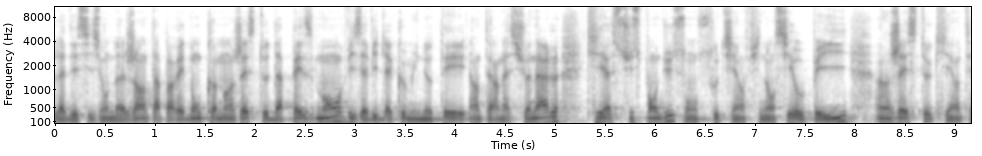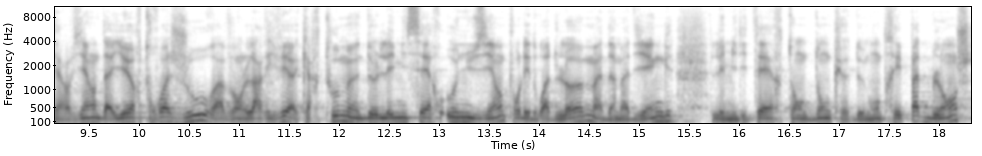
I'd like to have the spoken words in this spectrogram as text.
La décision de la junte apparaît donc comme un geste d'apaisement vis-à-vis de la communauté internationale qui a suspendu son soutien financier au pays, un geste qui intervient vient d'ailleurs trois jours avant l'arrivée à Khartoum de l'émissaire onusien pour les droits de l'homme, Adama Dieng. Les militaires tentent donc de montrer patte blanche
